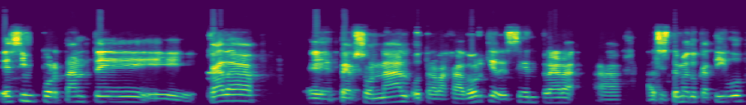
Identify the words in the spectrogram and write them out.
es importante eh, cada eh, personal o trabajador que desee entrar al sistema educativo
